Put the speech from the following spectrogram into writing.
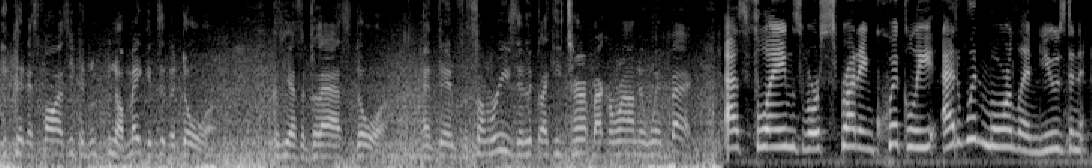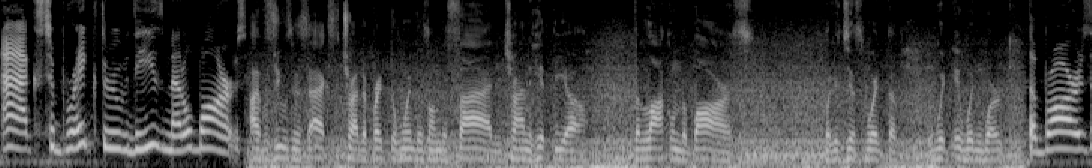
he couldn't as far as he could, you know, make it to the door because he has a glass door. And then for some reason, it looked like he turned back around and went back. As flames were spreading quickly, Edwin Moreland used an axe to break through these metal bars. I was using this axe to try to break the windows on the side and trying to hit the uh, the lock on the bars but it just went the it wouldn't work. The bars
